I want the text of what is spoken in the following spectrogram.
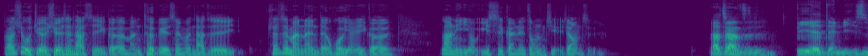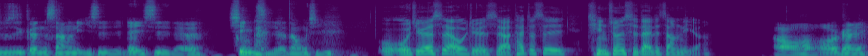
但是我觉得学生他是一个蛮特别的身份，他是算是蛮难得会有一个让你有仪式感的终结这样子。那这样子毕业典礼是不是跟丧礼是类似的性质的东西？我我觉得是啊，我觉得是啊，它就是青春时代的张力啊。哦、oh,，OK。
